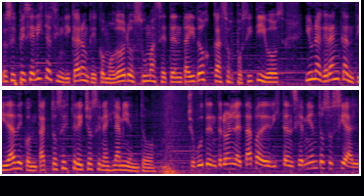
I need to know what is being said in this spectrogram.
los especialistas indicaron que Comodoro suma 72 casos positivos y una gran cantidad de contactos estrechos en aislamiento. Chubut entró en la etapa de distanciamiento social.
